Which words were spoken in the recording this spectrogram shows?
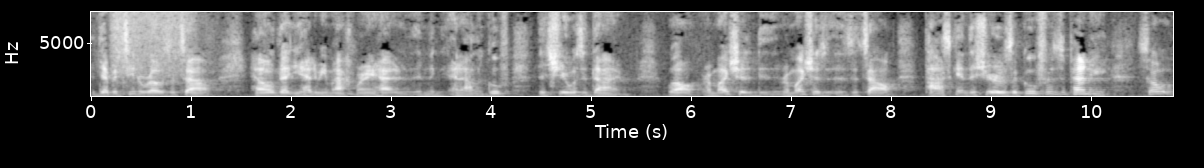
The Debetzina Rose Zatzal held that you had to be machmer, you had in, the, in Al Guf, the shear was a dime. Well, Ramosha Zatzal, Paskin, the shear was a goof is a penny. So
